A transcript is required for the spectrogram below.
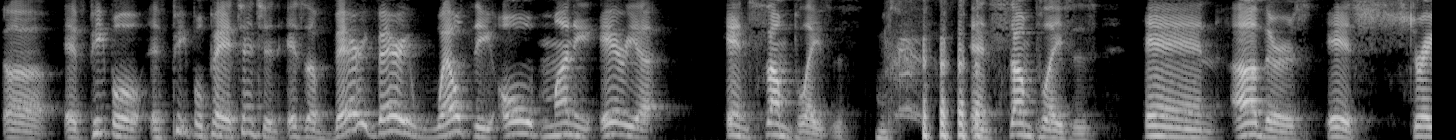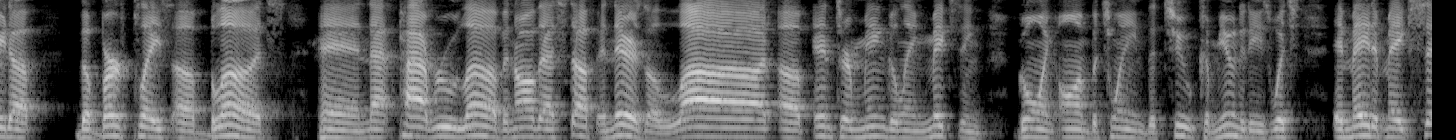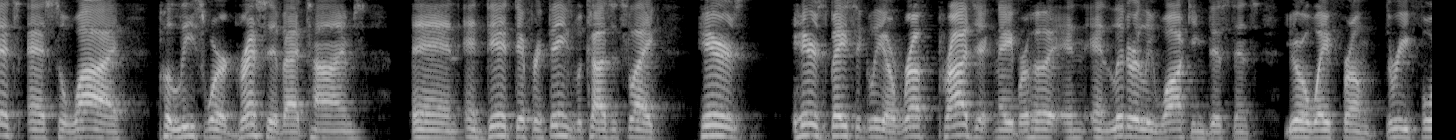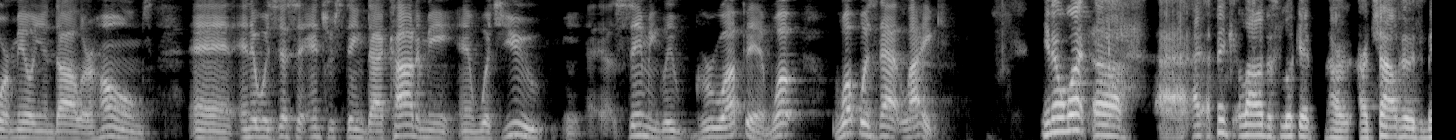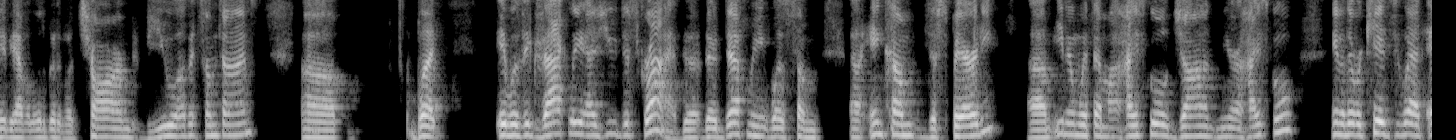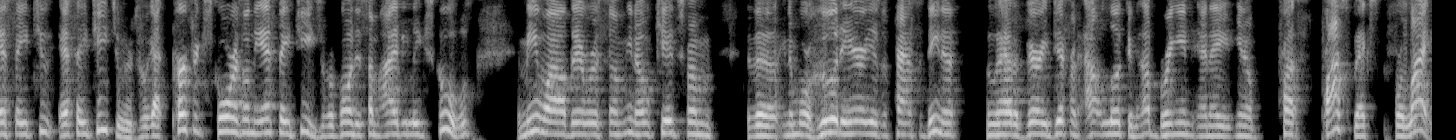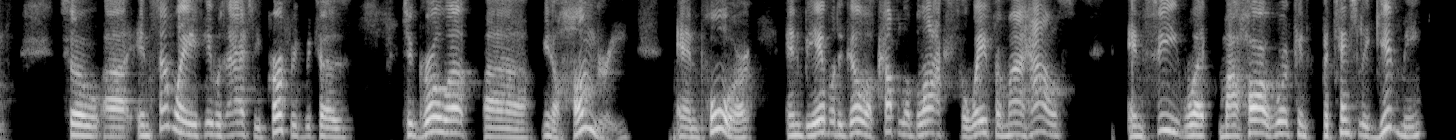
uh, if people if people pay attention, is a very very wealthy old money area in some places, in some places, and others is straight up the birthplace of Bloods and that Piru love and all that stuff. And there's a lot of intermingling, mixing going on between the two communities, which it made it make sense as to why police were aggressive at times and and did different things because it's like here's here's basically a rough project neighborhood and and literally walking distance you're away from three four million dollar homes and and it was just an interesting dichotomy in which you uh, seemingly grew up in what what was that like you know what uh I, I think a lot of us look at our, our childhoods and maybe have a little bit of a charmed view of it sometimes uh, but it was exactly as you described. there definitely was some uh, income disparity. Um, even within my high school, John Muir High School, you know, there were kids who had SAT, SAT tutors who got perfect scores on the SATs who were going to some Ivy League schools. And meanwhile, there were some, you know, kids from the you know, more hood areas of Pasadena who had a very different outlook and upbringing and a, you know, pros- prospects for life. So uh, in some ways, it was actually perfect because to grow up, uh, you know, hungry and poor and be able to go a couple of blocks away from my house and see what my hard work can potentially give me.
